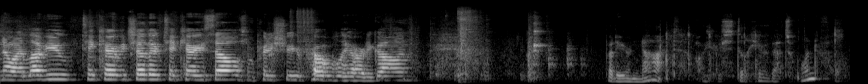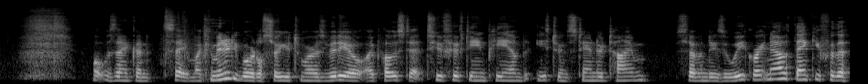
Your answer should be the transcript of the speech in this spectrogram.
No, I love you. Take care of each other. Take care of yourselves. I'm pretty sure you're probably already gone. But you're not. Oh, you're still here. That's wonderful what was I going to say? My community board will show you tomorrow's video. I post at 2.15 p.m. Eastern Standard Time, seven days a week right now. Thank you for the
